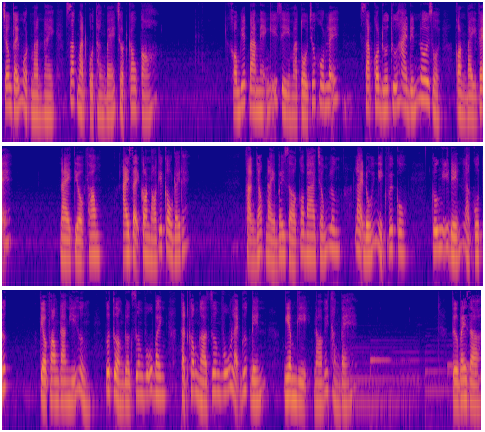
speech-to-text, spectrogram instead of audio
trông thấy một màn này, sắc mặt của thằng bé chợt cau có. Không biết ba mẹ nghĩ gì mà tổ chức hôn lễ. Sắp có đứa thứ hai đến nơi rồi, còn bày vẽ. Này Tiểu Phong, ai dạy con nói cái câu đấy đấy? Thằng nhóc này bây giờ có ba chống lưng, lại đối nghịch với cô. Cứ nghĩ đến là cô tức. Tiểu Phong đang hí hửng, cứ tưởng được Dương Vũ bênh, thật không ngờ Dương Vũ lại bước đến, nghiêm nghị nói với thằng bé. Từ bây giờ,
